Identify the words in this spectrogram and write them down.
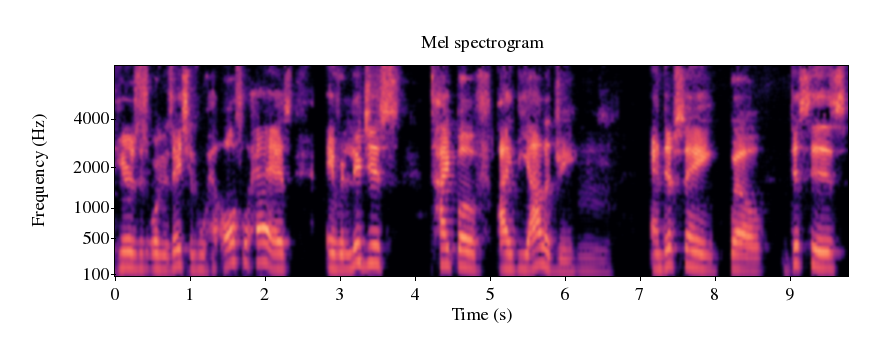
here's this organization who ha- also has a religious type of ideology Mm. and they're saying well this is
